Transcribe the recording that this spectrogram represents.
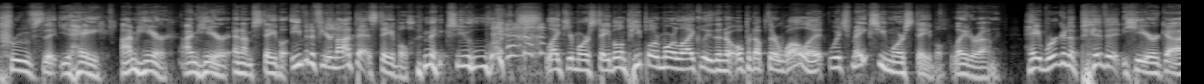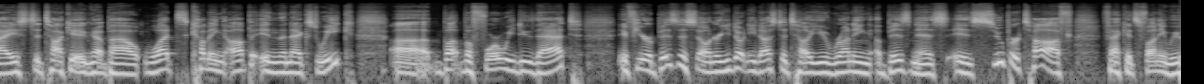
proves that you, hey, I'm here, I'm here, and I'm stable. Even if you're not that stable, it makes you look like you're more stable, and people are more likely than to open up their wallet, which makes you more stable later on. Hey, we're going to pivot here, guys, to talking about what's coming up in the next week. Uh, but before we do that, if you're a business owner, you don't need us to tell you running a business is super tough. In fact, it's funny. We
